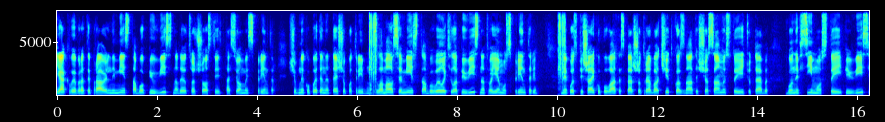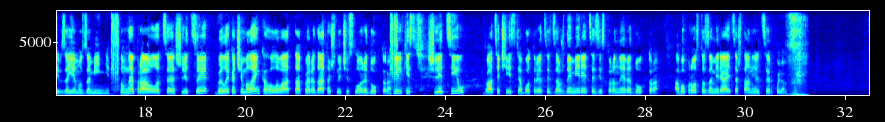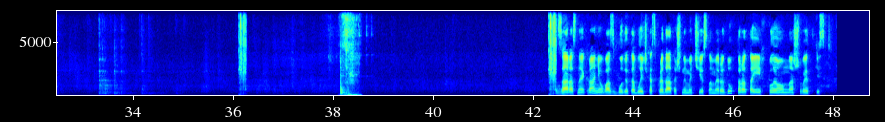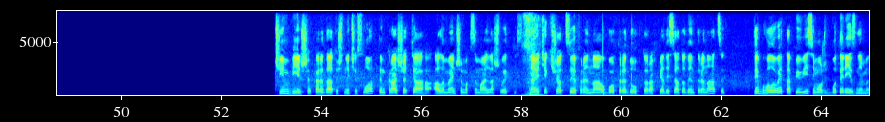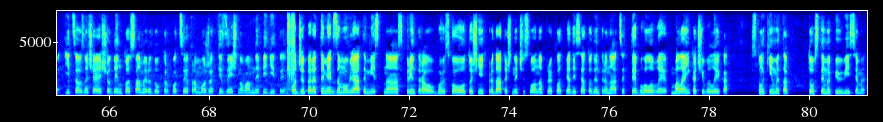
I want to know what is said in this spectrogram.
Як вибрати правильний міст або піввісь на 906 та 7 спринтер, щоб не купити не те, що потрібно. Зламався міст або вилетіла піввісь на твоєму спринтері. Не поспішай купувати. Спершу треба чітко знати, що саме стоїть у тебе, бо не всі мости і піввісі взаємозамінні. Основне правило це шліци, велика чи маленька голова та передаточне число редуктора. Кількість шліців 26 або 30 завжди міряється зі сторони редуктора або просто заміряється штангель циркулем. Зараз на екрані у вас буде табличка з придаточними числами редуктора та їх впливом на швидкість. Чим більше передаточне число, тим краща тяга, але менше максимальна швидкість. Навіть якщо цифри на обох редукторах 5113, тип голови та піввісі можуть бути різними, і це означає, що один той самий редуктор по цифрам може фізично вам не підійти. Отже, перед тим як замовляти міст на спринтера, обов'язково уточніть придаточне число, наприклад, 5113, тип голови маленька чи велика, з тонкими та товстими піввісями.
